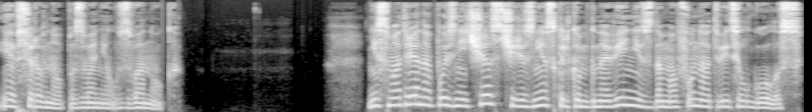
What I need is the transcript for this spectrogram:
Я все равно позвонил в звонок. Несмотря на поздний час, через несколько мгновений с домофона ответил голос.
